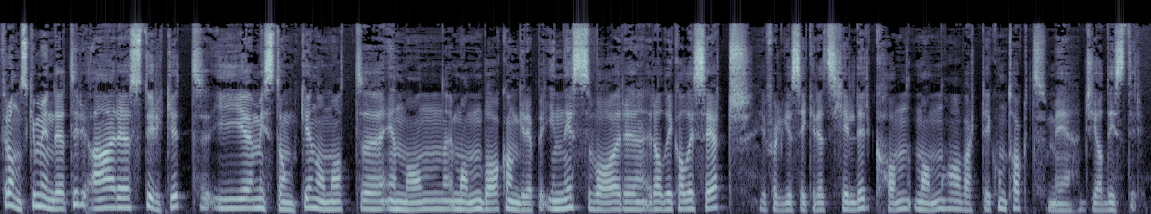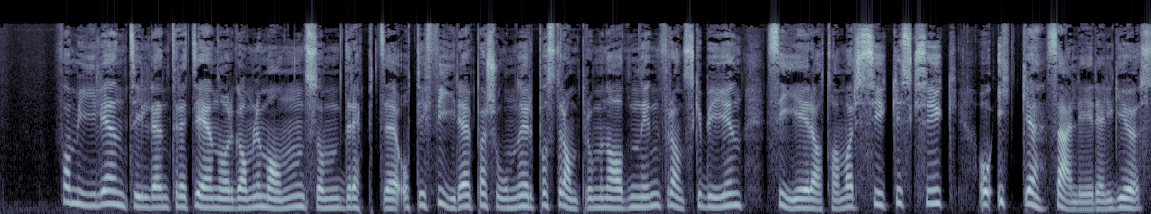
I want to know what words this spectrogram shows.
Franske myndigheter er styrket i mistanken om at en mann, mannen bak angrepet i NIS var radikalisert. Ifølge sikkerhetskilder kan mannen ha vært i kontakt med jihadister. Familien til den 31 år gamle mannen som drepte 84 personer på strandpromenaden i den franske byen, sier at han var psykisk syk og ikke særlig religiøs.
